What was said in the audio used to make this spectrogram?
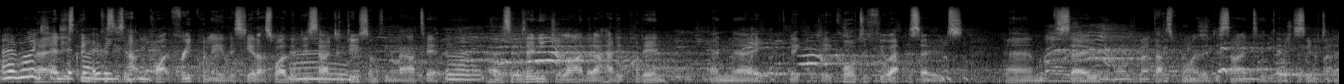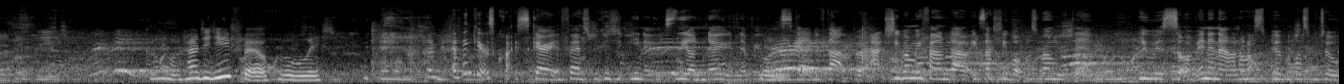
Oh right, Uh, so and it's been because it's happened quite frequently this year. That's why they decided to do something about it. Right. Uh, so it was only July that I had it put in, and uh, it, it, it caught a few episodes. Um, so that's why they decided to get it sorted out. God, how did you feel with all this? I think it was quite scary at first because you know it's the unknown. Everyone's scared of that. But actually, when we found out exactly what was wrong with him, he was sort of in and out of hospital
